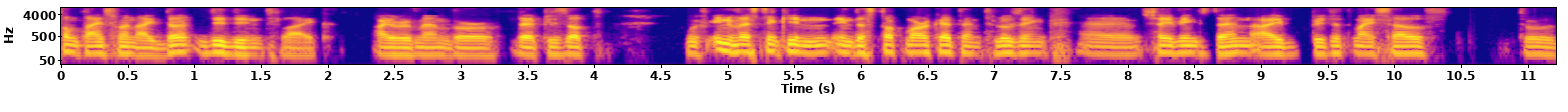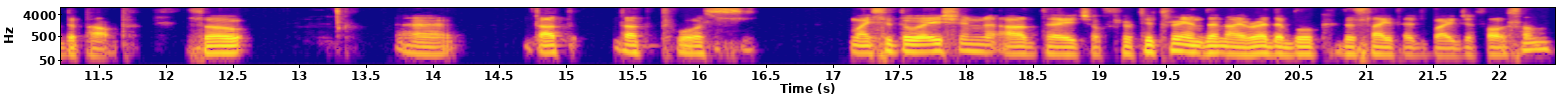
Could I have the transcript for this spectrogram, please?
sometimes when i don't, didn't like i remember the episode with investing in in the stock market and losing uh, savings then i beat it myself to the pulp. So uh, that that was my situation at the age of 33 and then i read a book the slight edge by jeff olson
